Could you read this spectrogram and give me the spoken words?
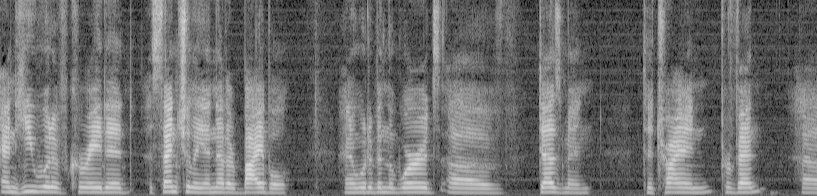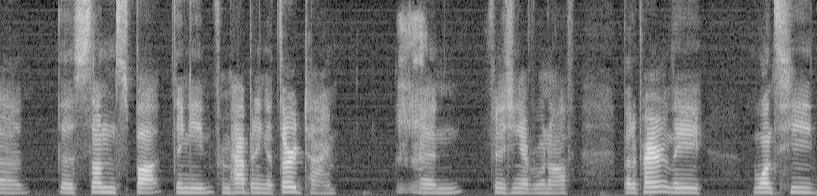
and he would have created essentially another Bible, and it would have been the words of Desmond to try and prevent uh, the sunspot thingy from happening a third time. Mhm. and finishing everyone off. But apparently, once he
